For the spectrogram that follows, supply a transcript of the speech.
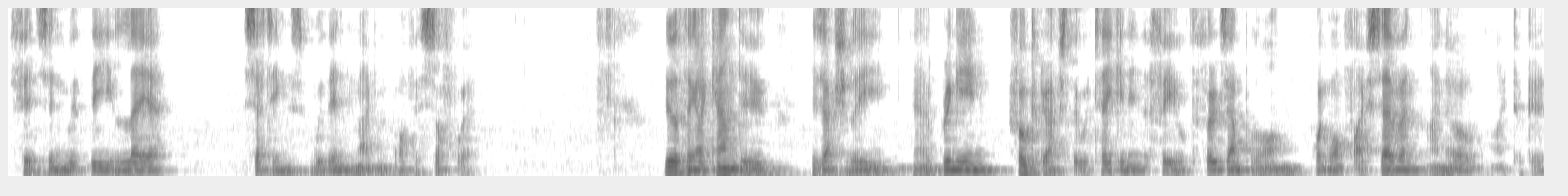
fits in with the layer settings within Magnet Office software. The other thing I can do is actually uh, bring in photographs that were taken in the field. For example, on 0.157, I know I took a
